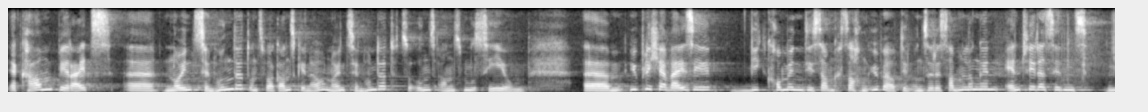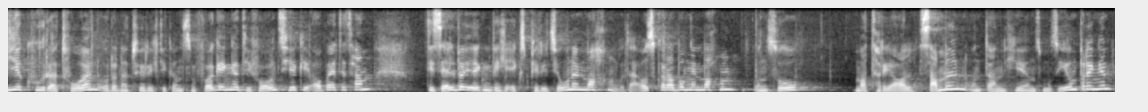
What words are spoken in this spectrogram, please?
Er kam bereits äh, 1900, und zwar ganz genau 1900, zu uns ans Museum. Ähm, üblicherweise, wie kommen die Sachen überhaupt in unsere Sammlungen? Entweder sind es wir Kuratoren oder natürlich die ganzen Vorgänger, die vor uns hier gearbeitet haben, die selber irgendwelche Expeditionen machen oder Ausgrabungen machen und so Material sammeln und dann hier ins Museum bringen.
